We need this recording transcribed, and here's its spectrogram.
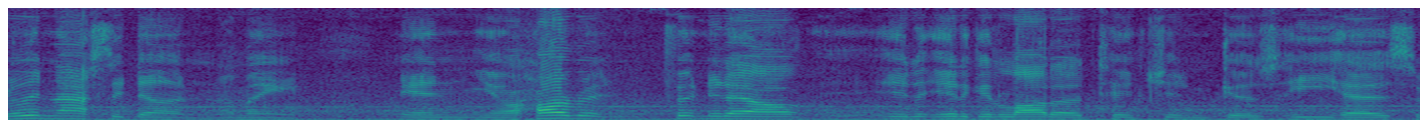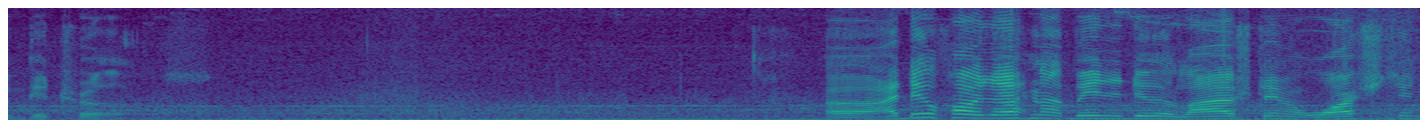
Really nicely done. I mean, and you know Harven putting it out, it, it'll get a lot of attention because he has some good trucks. Uh, I do apologize not being to do a live stream in Washington.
